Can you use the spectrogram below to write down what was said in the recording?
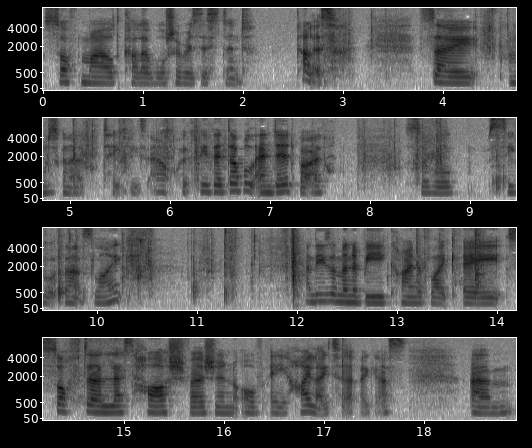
soft mild colour water resistant colours. So I'm just going to take these out quickly. They're double-ended, but I, so we'll see what that's like. And these are going to be kind of like a softer, less harsh version of a highlighter, I guess. Um,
